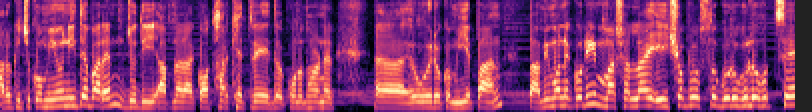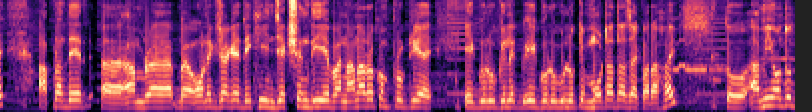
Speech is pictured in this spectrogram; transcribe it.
আরও কিছু কমিয়েও নিতে পারেন যদি আপনারা কথার ক্ষেত্রে কোনো ধরনের ওই রকম ইয়ে পান। তো আমি মনে করি মাসাল্লাহ এই সমস্ত গরুগুলো হচ্ছে আপনাদের আমরা অনেক জায়গায় দেখি ইনজেকশন দিয়ে বা নানা রকম প্রক্রিয়ায় এই গরুগুলো, এই গরুগুলোকে মোটা তাজা করা হয়। তো আমি অন্তত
